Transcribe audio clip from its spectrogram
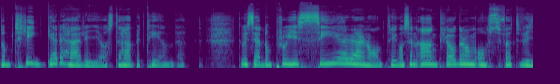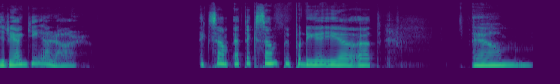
de triggar det här i oss, det här beteendet. Det vill säga de projicerar någonting och sen anklagar de oss för att vi reagerar. Ett exempel på det är att um,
